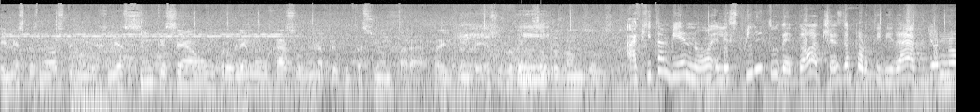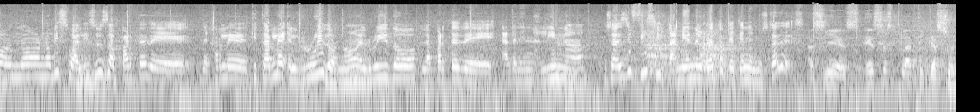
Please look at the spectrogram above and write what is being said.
en estas nuevas tecnologías sin que sea un problema, un caso, una preocupación para, para el cliente. Eso es lo que nosotros vamos a buscar. Aquí también, ¿no? El espíritu de Dodge es deportividad. Yo no, no, no visualizo esa parte de dejarle, quitarle el ruido, ¿no? El ruido, la parte de adrenalina. O sea, es difícil también el reto que tienen ustedes. Así es, esas pláticas son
